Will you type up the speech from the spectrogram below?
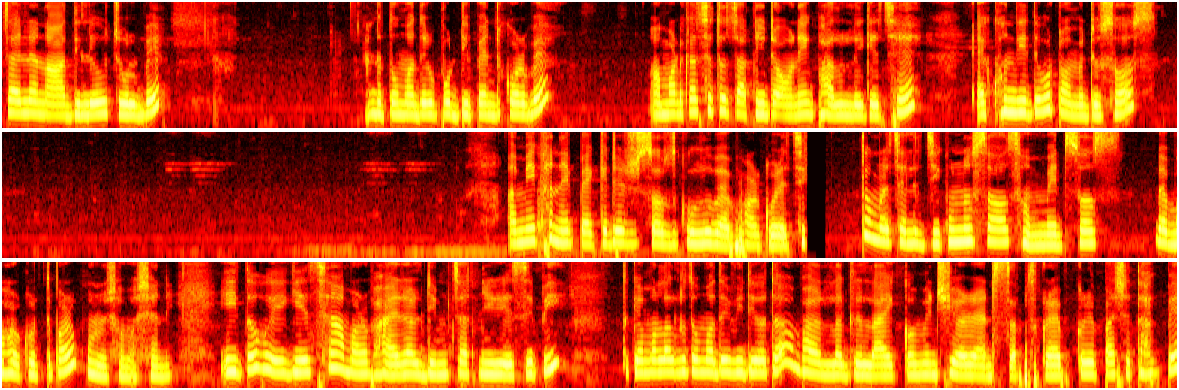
চাইলে না দিলেও চলবে। এটা তোমাদের উপর ডিপেন্ড করবে। আমার কাছে তো চাটনিটা অনেক ভালো লেগেছে। এখন দিয়ে দেবো টমেটো সস। আমি এখানে প্যাকেটের সসগুলো ব্যবহার করেছি। তোমরা চাইলে যে কোনো সস হোমমেড সস ব্যবহার করতে পারো, কোনো সমস্যা নেই। এই তো হয়ে গিয়েছে আমার ভাইরাল ডিম চাটনির রেসিপি তো কেমন লাগল তোমাদের ভিডিওটা? ভালো লাগলে like comment share and subscribe করে পাশে থাকবে।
